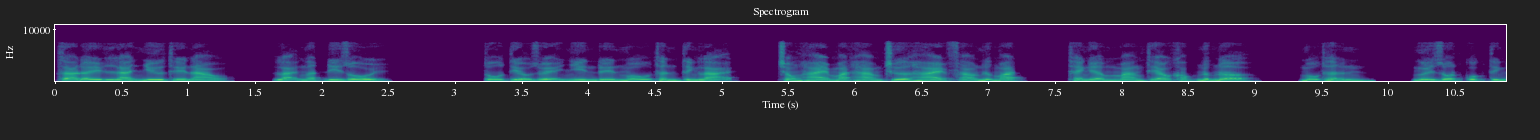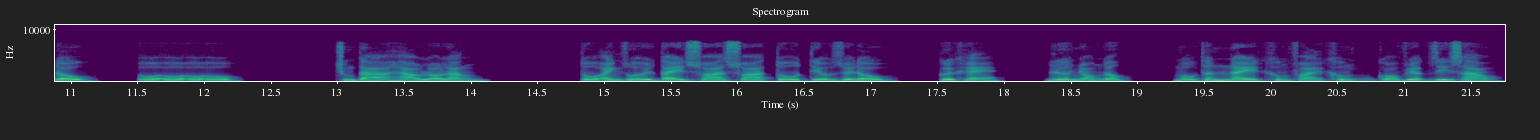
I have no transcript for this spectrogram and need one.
ta đây là như thế nào, lại ngất đi rồi. Tô tiểu duệ nhìn đến mẫu thân tỉnh lại, trong hai mắt hàm chứa hai phao nước mắt, thanh âm mang theo khóc nước nở, mẫu thân, người rốt cuộc tỉnh đâu, ô ô ô ô. Chúng ta hảo lo lắng. Tô ảnh rối tay xoa xoa tô tiểu duệ đầu, cười khẽ, đứa nhỏ ngốc, mẫu thân này không phải không có việc gì sao.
